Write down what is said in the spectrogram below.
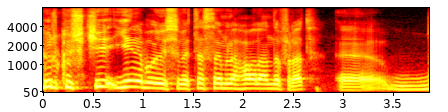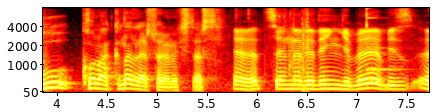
Hürkuş 2 yeni boyası ve tasarımıyla havalandı Fırat. Ee, bu konu hakkında neler söylemek istersin? Evet, senin de dediğin gibi biz e,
